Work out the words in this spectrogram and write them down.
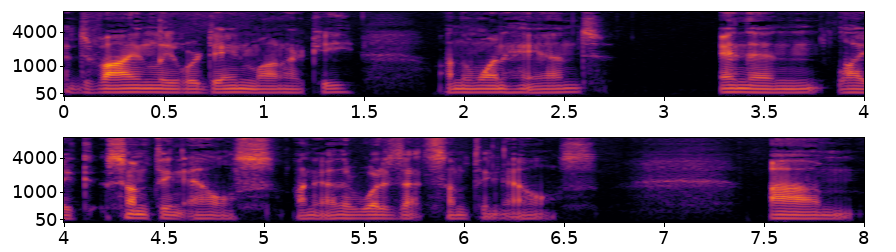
a divinely ordained monarchy, on the one hand, and then like something else on the other. What is that something else? Um,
